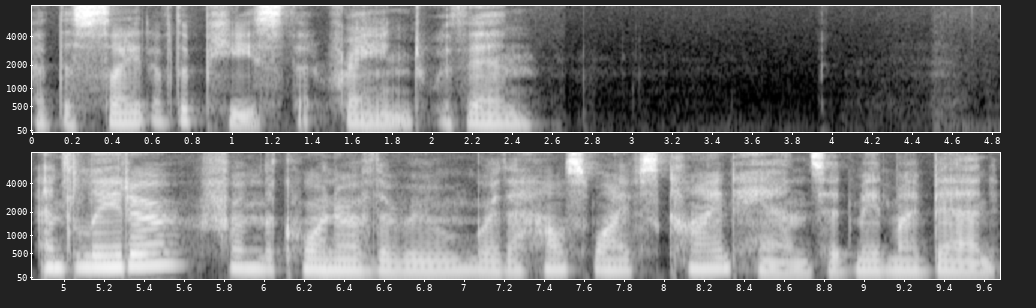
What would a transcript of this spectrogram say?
at the sight of the peace that reigned within. And later, from the corner of the room where the housewife's kind hands had made my bed,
